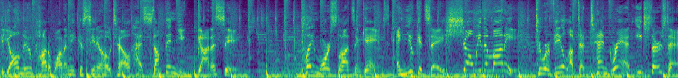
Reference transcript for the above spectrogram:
The all new Potawatomi Casino Hotel has something you gotta see. Play more slots and games, and you could say, Show me the money! to reveal up to 10 grand each Thursday.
